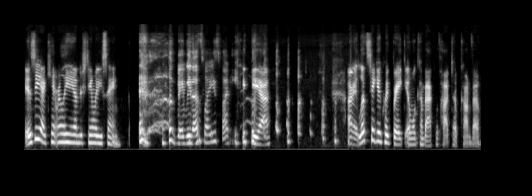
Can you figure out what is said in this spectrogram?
is he? I can't really understand what he's saying. Maybe that's why he's funny. yeah. All right, let's take a quick break and we'll come back with Hot Tub Convo.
